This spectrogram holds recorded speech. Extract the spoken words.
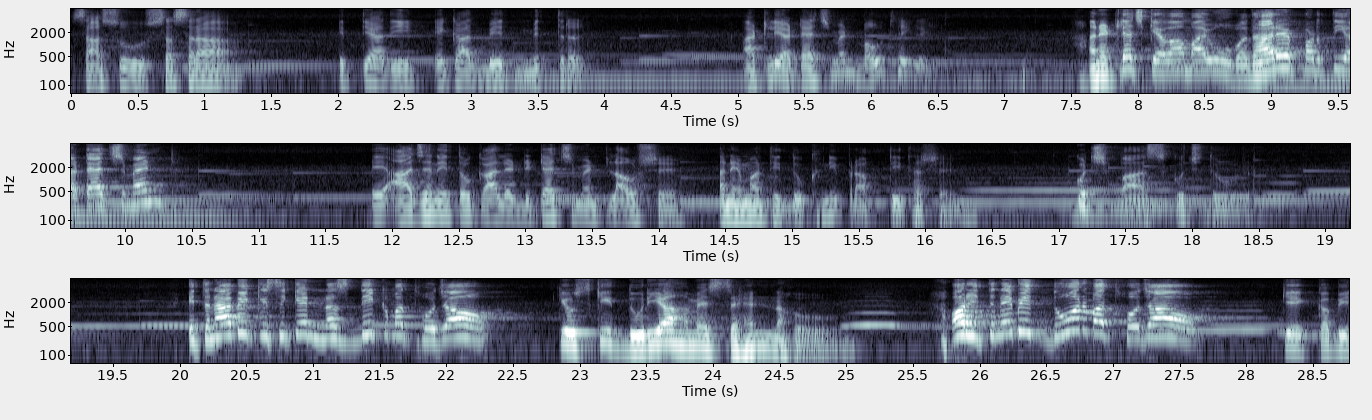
સાસુ, સસરા ઇત્યાદિ એકાદ બે મિત્ર. આટલી અટેચમેન્ટ બહુ થઈ ગઈ. અને એટલે જ કહેવામાં આવ્યું, વધારે પડતી અટેચમેન્ટ એ આજે નહીં તો કાલે ડિટેચમેન્ટ લાવશે અને એમાંથી દુઃખની પ્રાપ્તિ થશે. કુછ પાસ, કુછ દૂર. इतना भी किसी के नजदीक मत हो जाओ कि उसकी दूरियां हमें सहन न हो और इतने भी दूर मत हो जाओ कि कभी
